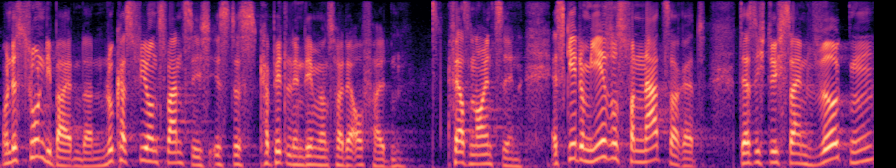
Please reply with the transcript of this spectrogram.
Und das tun die beiden dann. Lukas 24 ist das Kapitel, in dem wir uns heute aufhalten. Vers 19. Es geht um Jesus von Nazareth, der sich durch sein Wirken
